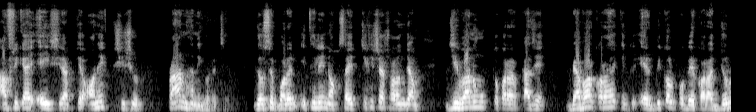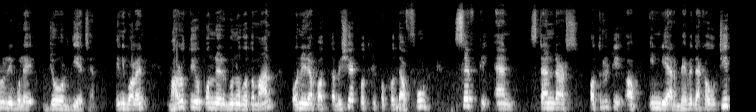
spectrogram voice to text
আফ্রিকায় এই সিরাপকে অনেক শিশুর প্রাণহানি ঘটেছে। জোসেফ বলেন, ইথিলিন অক্সাইড চিকিৎসা সরঞ্জাম জীবাণুমুক্ত করার কাজে ব্যবহার করা হয়, কিন্তু এর বিকল্প বের করা জরুরি বলে জোর দিয়েছেন। তিনি বলেন, ভারতীয় পণ্যের গুণগত মান ও নিরাপত্তা বিষয়ক কর্তৃপক্ষ the food safety and standards authority of ইন্ডিয়ার ভেবে দেখা উচিত।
